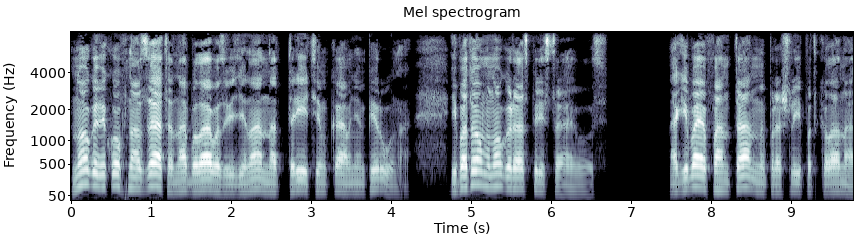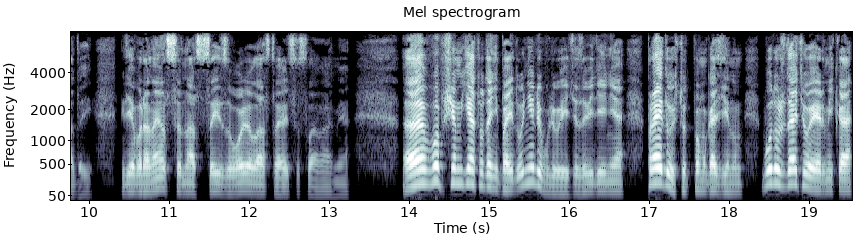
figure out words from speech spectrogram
Много веков назад она была возведена над третьим камнем Перуна, и потом много раз перестраивалась. Огибая фонтан, мы прошли под колоннадой, где баронесса нас соизволила оставить со словами. «Э, «В общем, я туда не пойду, не люблю эти заведения. Пройдусь тут по магазинам, буду ждать у Эрмика,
